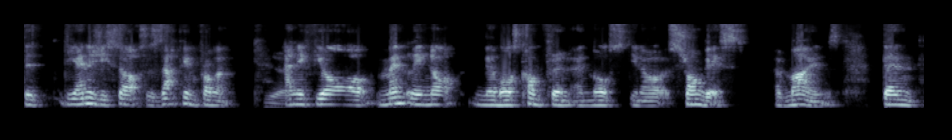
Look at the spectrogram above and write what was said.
the the energy starts zapping from him. Yeah. And if you're mentally not the most confident and most, you know, strongest of minds, then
